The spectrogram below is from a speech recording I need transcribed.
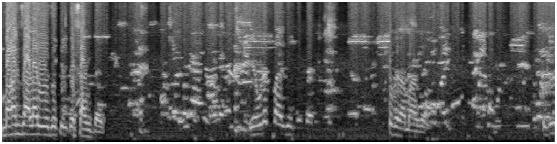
महाग झाला हे देखील ते सांगतायत. एवढंच पाहिजे होतं. जरा आहे. इकडे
